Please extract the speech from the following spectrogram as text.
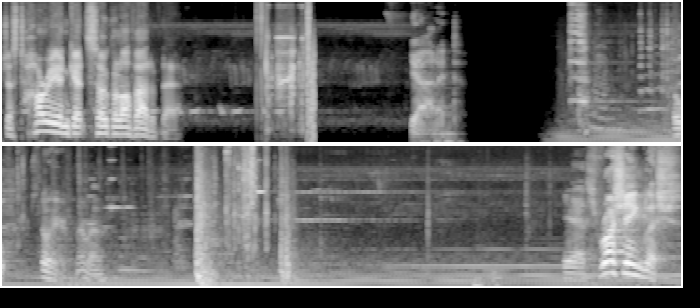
Just hurry and get Sokolov out of there. Got it. Oh, still here. Never mind. Yeah, it's Rush English.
